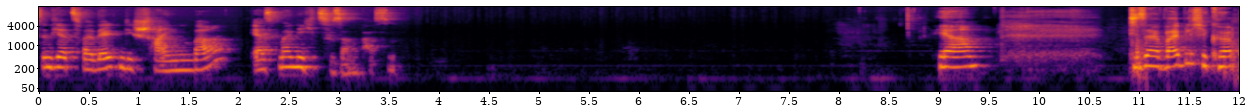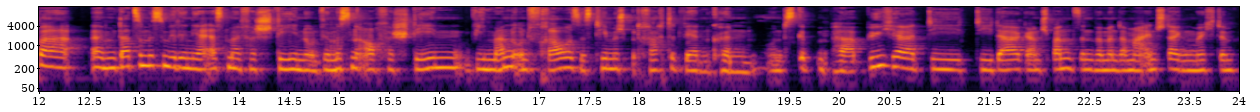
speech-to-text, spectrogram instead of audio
Sind ja zwei Welten, die scheinbar erstmal nicht zusammenpassen. Ja, dieser weibliche Körper, ähm, dazu müssen wir den ja erstmal verstehen und wir müssen auch verstehen, wie Mann und Frau systemisch betrachtet werden können. Und es gibt ein paar Bücher, die, die da ganz spannend sind, wenn man da mal einsteigen möchte.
